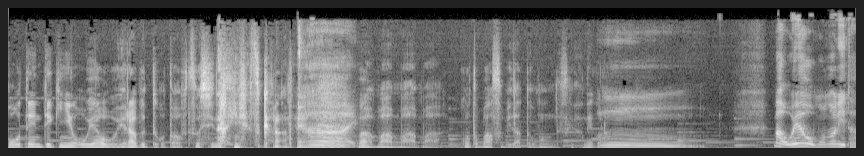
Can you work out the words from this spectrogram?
後天的に親を選ぶってことは普通しないですからね。はい。まあまあまあまあ、言葉遊びだと思うんですけどね、こうれは。ーん。まあ、親を物に例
